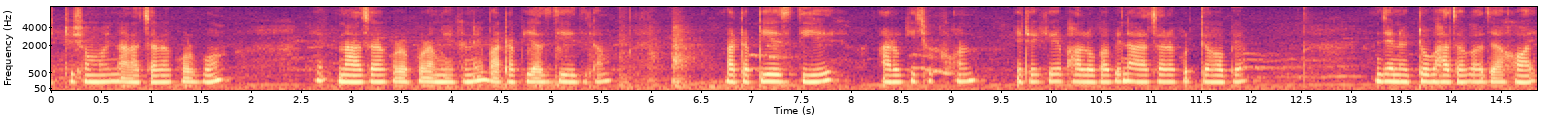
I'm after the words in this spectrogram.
একটু সময় নাড়াচাড়া করব। নাড়াচাড়া করার পর আমি এখানে বাটা পেঁয়াজ দিয়ে দিলাম। বাটা পেঁয়াজ দিয়ে আরও কিছুক্ষণ এটাকে ভালোভাবে নাড়াচাড়া করতে হবে, যেন একটু ভাজা ভাজা হয়।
